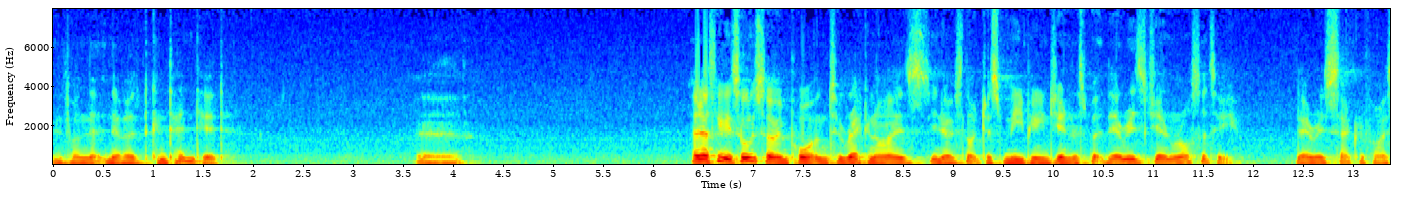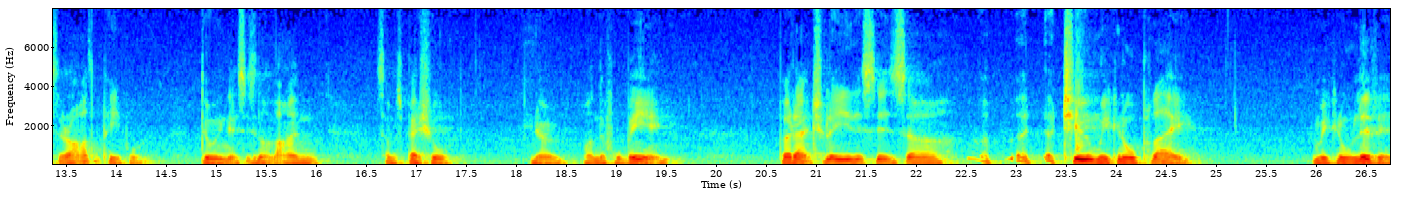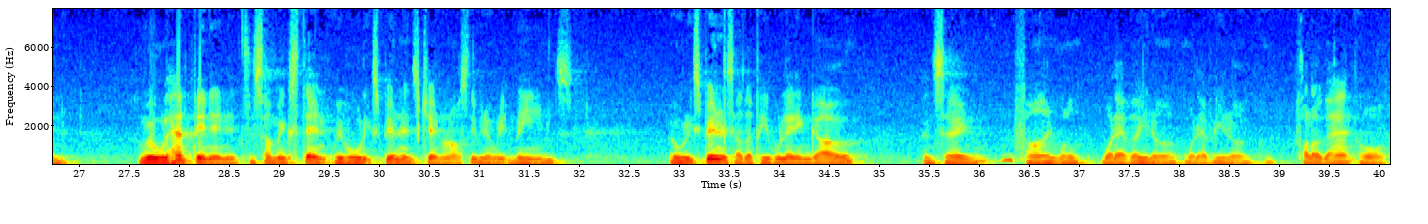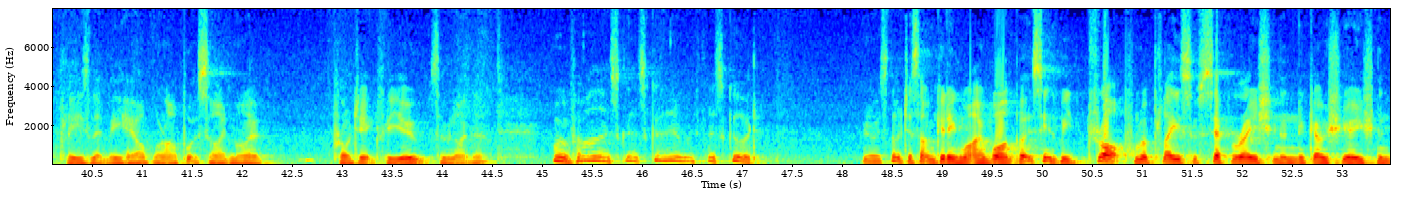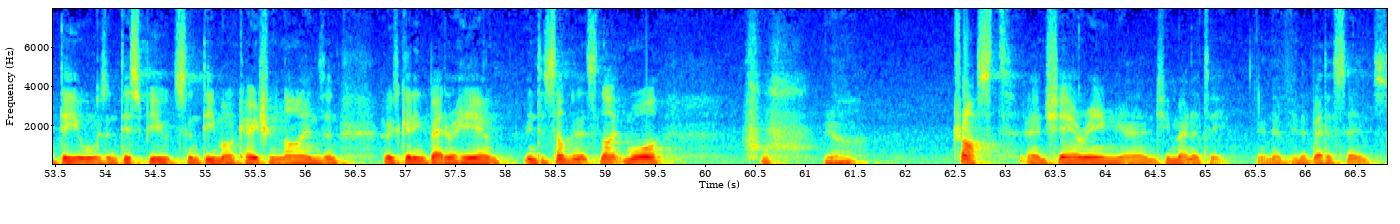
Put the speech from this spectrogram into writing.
Is one that never contented. Uh, And I think it's also important to recognize, you know, it's not just me being generous, but there is generosity, there is sacrifice. There are other people doing this. It's not that I'm some special, you know, wonderful being, but actually this is uh, a, a, tune we can all play, and we can all live in. And we all have been in it to some extent. We've all experienced generosity. We know what it means. We all experience other people letting go and saying, fine, well, whatever, you know, whatever, you know, follow that, or please let me help, or I'll put aside my project for you, something like that. Well, oh, that's, that's good, that's good. You know, it's not just I'm getting what I want, but it seems we drop from a place of separation and negotiation and deals and disputes and demarcation lines and who's getting better here into something that's like more, you know, trust and sharing and humanity in a, in a better sense.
